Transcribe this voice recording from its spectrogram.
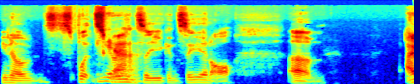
you know, split screens Yeah. so you can see it all. Um, I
